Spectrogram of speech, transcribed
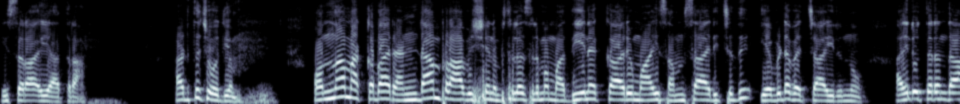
ഇസ്ര യാത്ര. അടുത്ത ചോദ്യം. ഒന്നാം അക്കബ രണ്ടാം പ്രാവശ്യം നബി സ്വല്ലല്ലാഹു അലൈഹി വസല്ലം മദീനക്കാരുമായി സംസാരിച്ചത് എവിടെ വെച്ചായിരുന്നു? അതിന്റെ ഉത്തരം എന്താ?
